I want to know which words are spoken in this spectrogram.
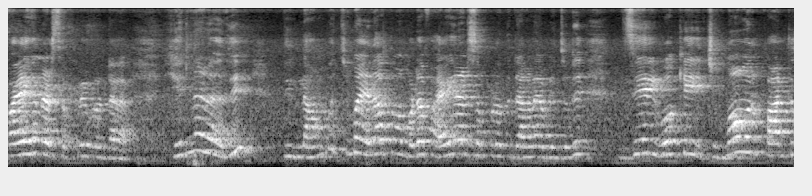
ஃபைவ் ஹண்ட்ரட் சப்ஸ்கிரைப் பண்ணிட்டாங்க என்னடா அது இது? நம்ம சும்மா எதார்த்தமாக போட்டால் ஃபைவ் ஹண்ட்ரட் சப்போர்ட் வந்துட்டாங்களே அப்படின்னு சொல்லிட்டு சரி ஓகே சும்மா ஒரு பாட்டு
